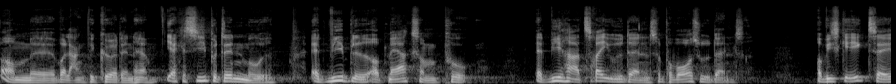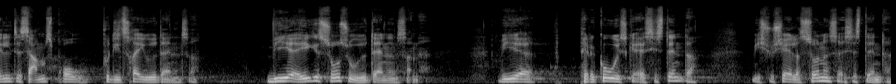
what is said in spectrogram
om, øh, hvor langt vi kører den her. Jeg kan sige på den måde, at vi er blevet opmærksomme på, at vi har tre uddannelser på vores uddannelse. Og vi skal ikke tale det samme sprog på de tre uddannelser. Vi er ikke sociouddannelserne. Vi er pædagogiske assistenter, vi er social- og sundhedsassistenter,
